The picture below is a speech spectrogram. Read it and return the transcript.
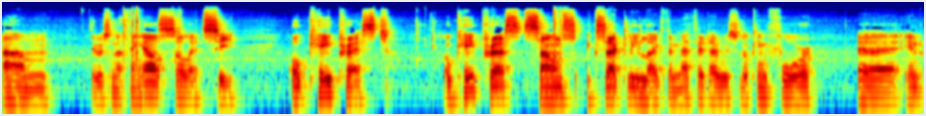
Um, there was nothing else, so let's see. OK pressed. OK pressed sounds exactly like the method I was looking for uh, in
